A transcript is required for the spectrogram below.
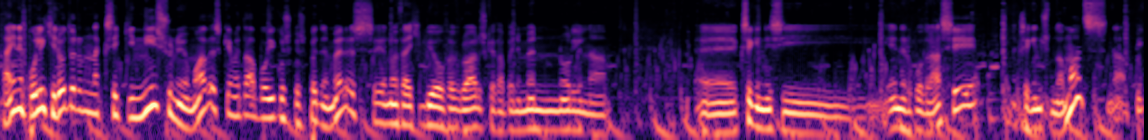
Θα είναι πολύ χειρότερο να ξεκινήσουν οι ομάδες και μετά από 20-25 μέρες, ενώ θα έχει μπει ο Φεβρουάριος και θα περιμένουν όλοι να ε, ξεκινήσει η ενεργοδράση, να ξεκινήσουν τα μάτς, να πει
